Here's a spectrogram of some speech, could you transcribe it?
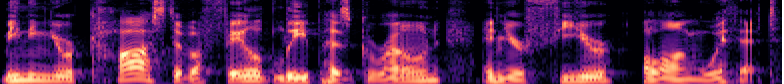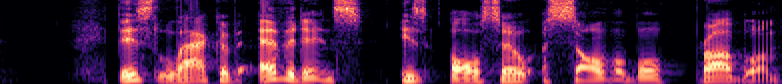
meaning your cost of a failed leap has grown and your fear along with it. This lack of evidence is also a solvable problem.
